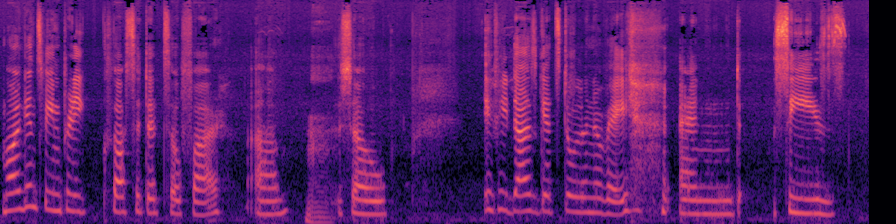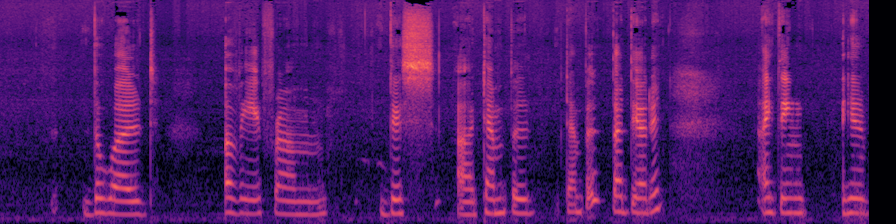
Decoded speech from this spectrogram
Morgen's been pretty closeted so far. Um, So if he does get stolen away and sees the world away from this uh, temple temple that they are in, I think he'll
